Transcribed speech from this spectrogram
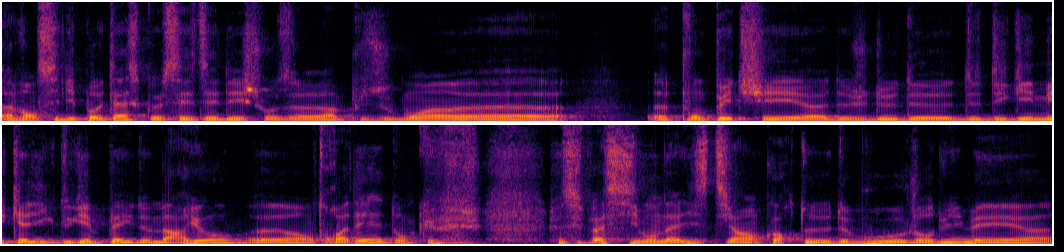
avancé l'hypothèse que c'était des choses euh, plus ou moins pompées de chez de, de, de- de- des mécaniques de gameplay de Mario euh, en 3D. Donc, je sais pas si mon analyse tient encore debout aujourd'hui, mais euh,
